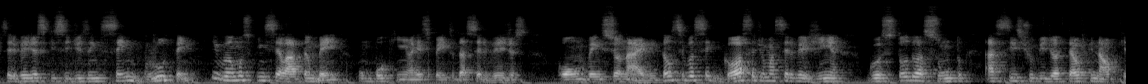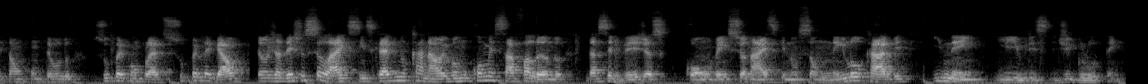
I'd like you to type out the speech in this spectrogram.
cervejas que se dizem sem glúten, e vamos pincelar também um pouquinho a respeito das cervejas convencionais. Então, se você gosta de uma cervejinha, gostou do assunto, assiste o vídeo até o final porque tá um conteúdo super completo, super legal. Então já deixa o seu like, se inscreve no canal e vamos começar falando das cervejas convencionais que não são nem low carb e nem livres de glúten.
